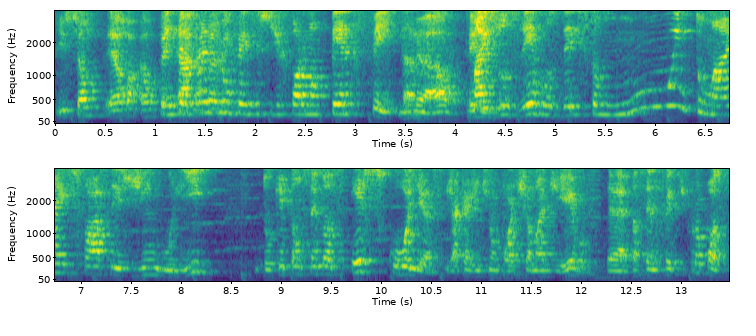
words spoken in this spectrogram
Isso é um, é um, é um A pecado Enterprise não fez isso de forma perfeita. Não, Mas os erros deles são muito mais fáceis de engolir do que estão sendo as escolhas, já que a gente não pode chamar de erro, está sendo feito de propósito.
